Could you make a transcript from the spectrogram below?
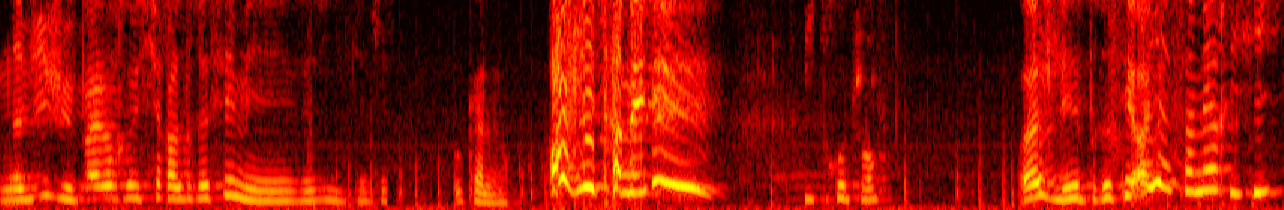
mon avis, je vais pas réussir à le dresser, mais vas-y, t'inquiète. Au calme. Oh, je l'ai tamé J'ai trop de chance. Ouais, je l'ai dressé. Oh, il y a sa mère ici.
